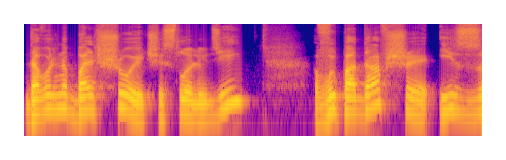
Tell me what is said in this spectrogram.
довольно большое число людей, выпадавшие из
